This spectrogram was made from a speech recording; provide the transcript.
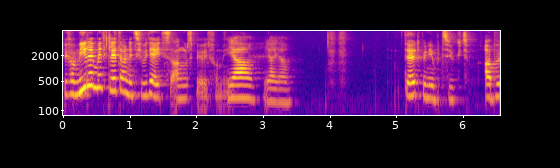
Bei Familienmitgliedern habe ich das Gefühl, die haben ein anderes Bild von mir. Ja, ja, ja. Dort bin ich überzeugt. Aber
